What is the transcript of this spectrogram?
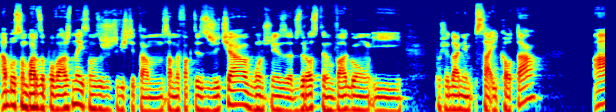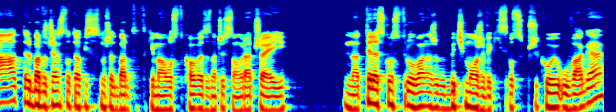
albo są bardzo poważne i są rzeczywiście tam same fakty z życia, włącznie ze wzrostem, wagą i posiadaniem psa i kota. A też bardzo często te opisy są przed bardzo takie małostkowe, to znaczy są raczej na tyle skonstruowane, żeby być może w jakiś sposób przykuły uwagę.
